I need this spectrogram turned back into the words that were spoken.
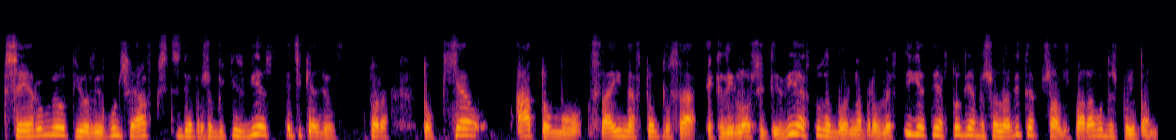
ξέρουμε ότι οδηγούν σε αύξηση της διαπροσωπικής βίας έτσι κι αλλιώς. Τώρα, το ποιο άτομο θα είναι αυτό που θα εκδηλώσει τη βία, αυτό δεν μπορεί να προβλεφτεί, γιατί αυτό διαμεσολαβείται από τους άλλους παράγοντες που είπαμε.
